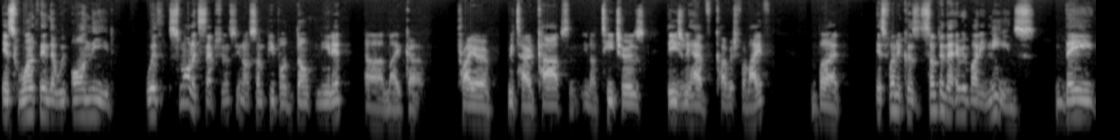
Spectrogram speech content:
it's one thing that we all need, with small exceptions. You know, some people don't need it, uh, like uh, prior retired cops and you know teachers. They usually have coverage for life, but it's funny because something that everybody needs, they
